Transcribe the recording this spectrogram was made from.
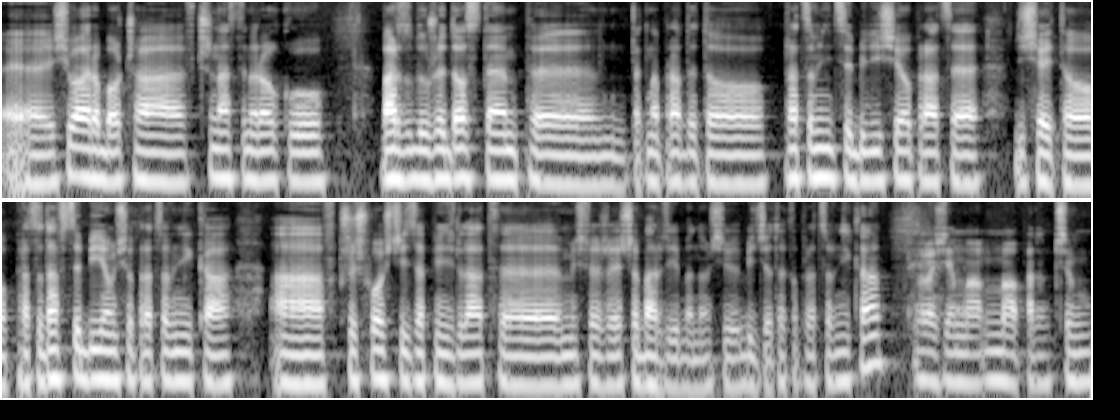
e, siła robocza w 13 roku bardzo duży dostęp. E, tak naprawdę to pracownicy bili się o pracę, dzisiaj to pracodawcy biją się o pracownika, a w przyszłości za 5 lat e, myślę, że jeszcze bardziej będą się bić o tego pracownika. No właśnie, ma, ma pan czym,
